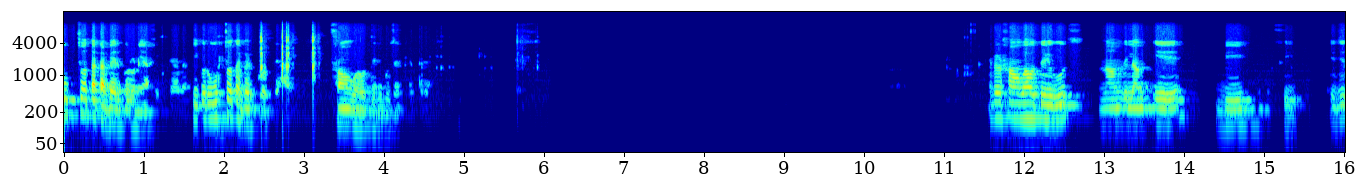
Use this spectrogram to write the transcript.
উচ্চতাটা বের করে নিয়ে আসতে হবে। কি করে? উচ্চতা বের করতে হয় সমবাহু ত্রিভুজের ক্ষেত্রে। এটা সমবাহু ত্রিভুজ। নাম দিলাম এ বি এই যে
